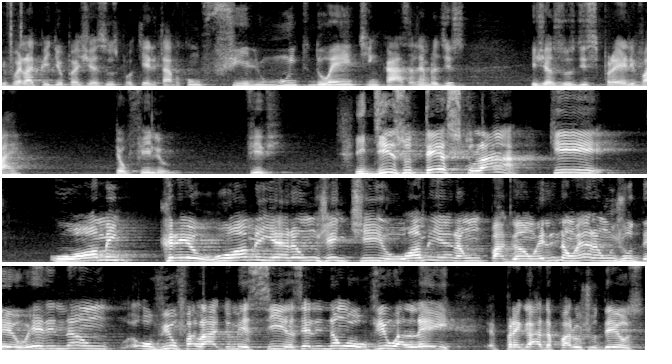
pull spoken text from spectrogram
E foi lá e pediu para Jesus porque ele estava com um filho muito doente em casa. Lembra disso? E Jesus disse para ele: Vai, teu filho vive. E diz o texto lá que o homem creu, o homem era um gentio, o homem era um pagão, ele não era um judeu, ele não ouviu falar do Messias, ele não ouviu a lei pregada para os judeus,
